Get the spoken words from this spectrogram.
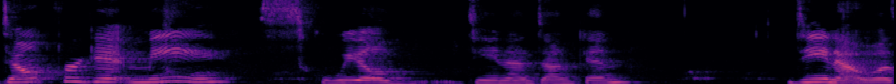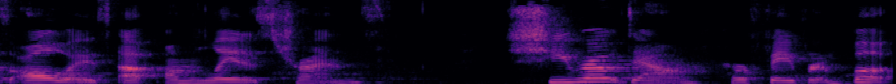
Don't forget me, squealed Dina Duncan. Dina was always up on the latest trends. She wrote down her favorite book,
